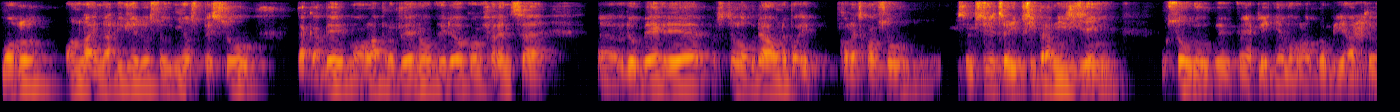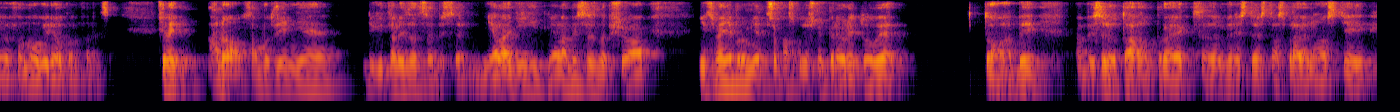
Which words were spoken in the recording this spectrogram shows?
mohl online nahlížet do soudního spisu, tak aby mohla proběhnout videokonference eh, v době, kdy je prostě lockdown, nebo i konec konců, myslím si, že celý přípravný řízení u soudu by úplně klidně mohlo probíhat eh, formou videokonference. Čili ano, samozřejmě digitalizace by se měla dít, měla by se zlepšovat, nicméně pro mě třeba skutečně prioritou je to, aby, aby se dotáhl projekt eh, Ministerstva spravedlnosti,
